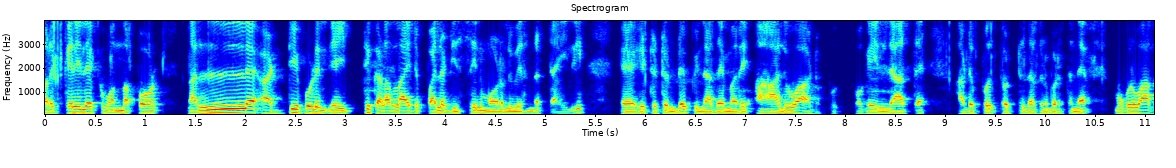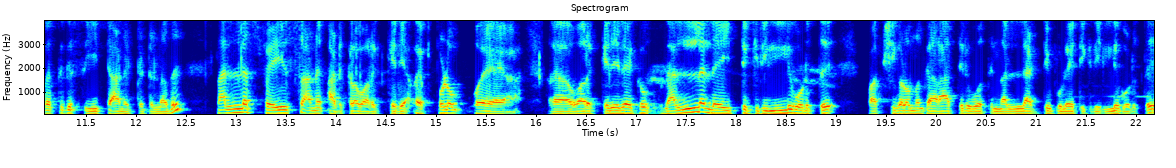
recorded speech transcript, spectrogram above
വർക്കലിലേക്ക് വന്നപ്പോൾ നല്ല അടിപൊളി ലൈറ്റ് കളറിലായിട്ട് പല ഡിസൈൻ മോഡൽ വരുന്ന ടൈൽ ഇട്ടിട്ടുണ്ട്. പിന്നെ അതേമാതിരി ആലുവ അടുപ്പ് പുകയില്ലാത്ത അടുപ്പ് തൊട്ട് ഇതാക്കുമ്പോൾ തന്നെ മുകൾ ഭാഗത്തേക്ക് സീറ്റാണ് ഇട്ടിട്ടുള്ളത്. നല്ല സ്പേസ് ആണ് അടുക്കള വർക്കരിയ എപ്പോഴും വർക്കരിയിലേക്ക് നല്ല ലൈറ്റ് ഗ്രില്ല് കൊടുത്ത് പക്ഷികളൊന്നും കയറാത്ത രൂപത്തിൽ നല്ല അടിപൊളിയായിട്ട് ഗ്രില്ല് കൊടുത്ത്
